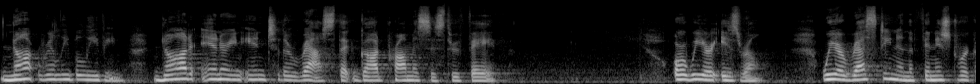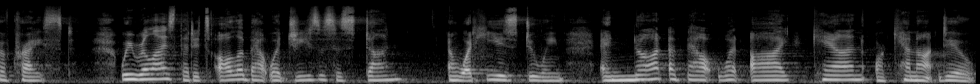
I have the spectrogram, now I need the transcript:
not really believing, not entering into the rest that God promises through faith. Or we are Israel. We are resting in the finished work of Christ. We realize that it's all about what Jesus has done and what he is doing, and not about what I can or cannot do.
